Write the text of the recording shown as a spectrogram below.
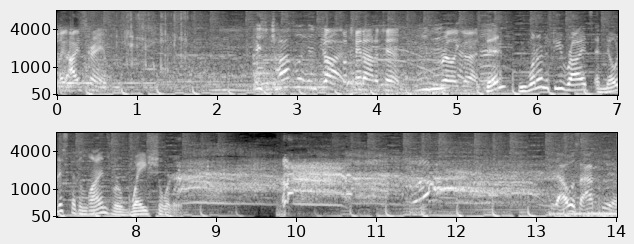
Like ice cream. It's chocolate inside. So 10 out of 10. Mm-hmm. Really good. Then we went on a few rides and noticed that the lines were way shorter. That was actually a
